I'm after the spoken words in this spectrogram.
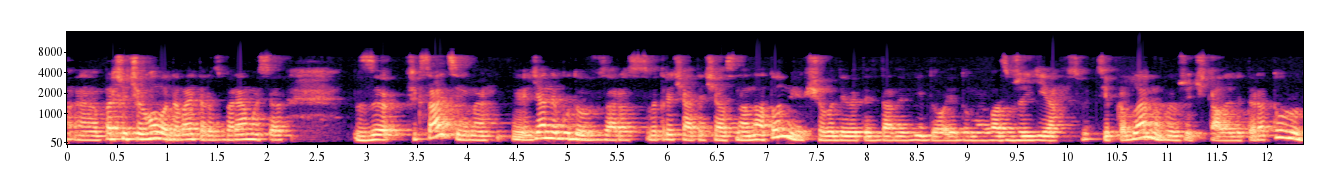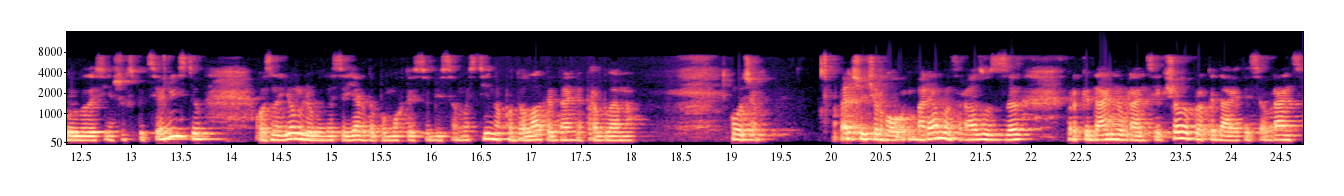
е, першочергово давайте розберемося з фіксаціями. Я не буду зараз витрачати час на анатомію. Якщо ви дивитесь дане відео, я думаю, у вас вже є ці проблеми, ви вже читали літературу, дивились інших спеціалістів, ознайомлювалися, як допомогти собі самостійно подолати дані проблеми. Отже, першочергово беремо зразу з прокидання вранці. Якщо ви прокидаєтеся вранці,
